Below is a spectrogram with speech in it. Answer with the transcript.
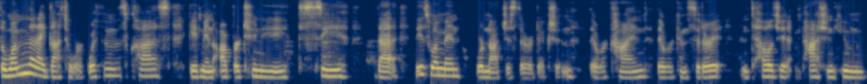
The women that I got to work with in this class gave me an opportunity to see that these women were not just their addiction. They were kind, they were considerate, intelligent, and passionate human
